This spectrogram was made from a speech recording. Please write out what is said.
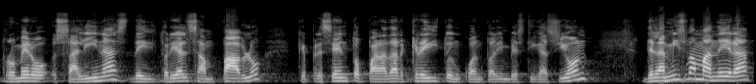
Romero Salinas, de Editorial San Pablo, que presento para dar crédito en cuanto a la investigación. De la misma manera,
